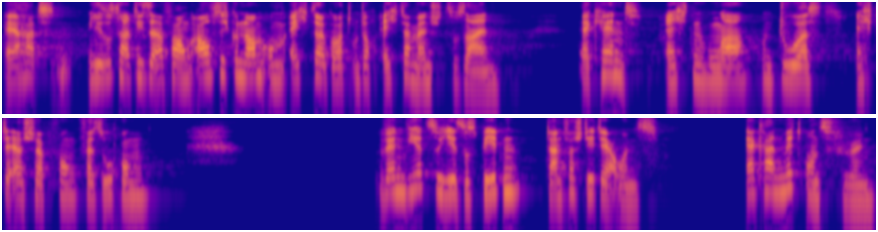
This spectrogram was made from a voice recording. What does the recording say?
Er hat, Jesus hat diese Erfahrung auf sich genommen, um echter Gott und auch echter Mensch zu sein. Er kennt echten Hunger und Durst, echte Erschöpfung, Versuchung. Wenn wir zu Jesus beten, dann versteht er uns. Er kann mit uns fühlen,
